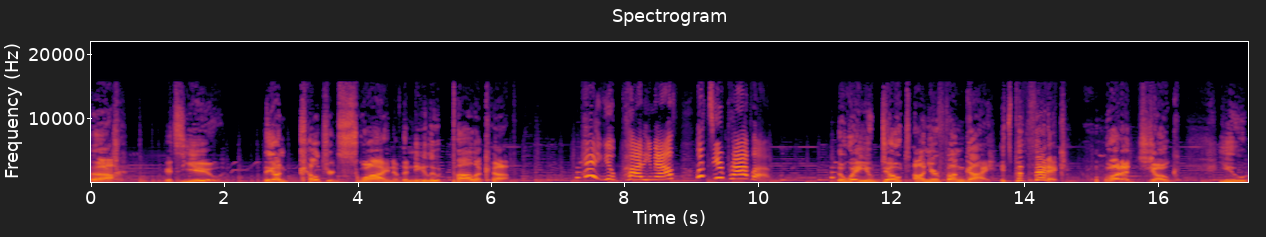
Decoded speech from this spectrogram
Ugh, it's you. The uncultured swine of the Nilut Pala Cup. Hey, you potty mouth! What's your problem? The way you dote on your fungi. It's pathetic. What a joke. You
